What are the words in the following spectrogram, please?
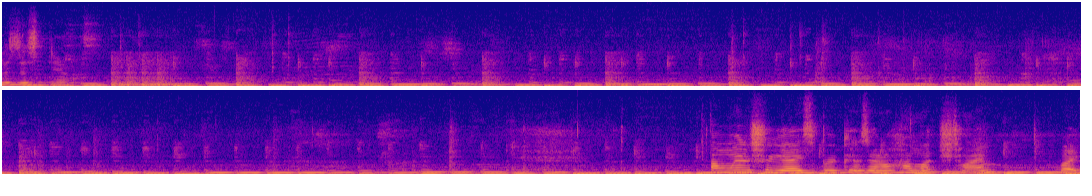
What does this do? I'm gonna show you iceberg because I don't have much time, but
